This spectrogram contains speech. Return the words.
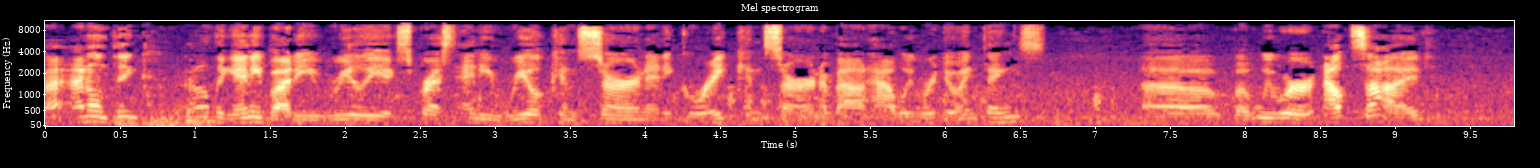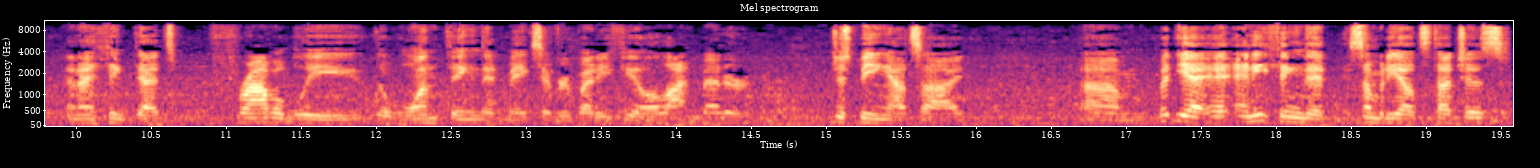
I, I don't think I don't think anybody really expressed any real concern, any great concern about how we were doing things. Uh, but we were outside, and I think that's probably the one thing that makes everybody feel a lot better, just being outside. Um, but yeah, anything that somebody else touches,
